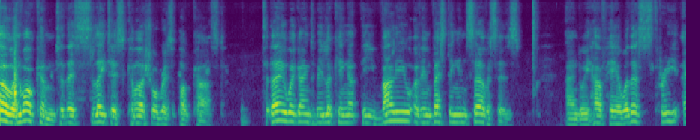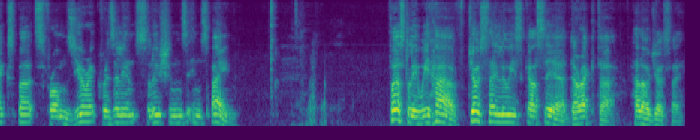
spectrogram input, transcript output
Hello and welcome to this latest Commercial Risk podcast. Today we're going to be looking at the value of investing in services. And we have here with us three experts from Zurich Resilience Solutions in Spain. Firstly, we have Jose Luis Garcia, Director. Hello, Jose.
